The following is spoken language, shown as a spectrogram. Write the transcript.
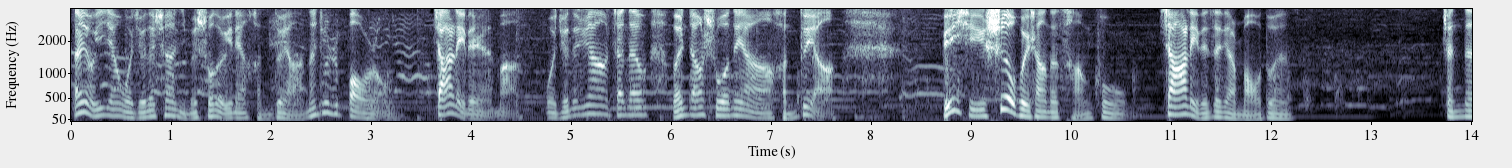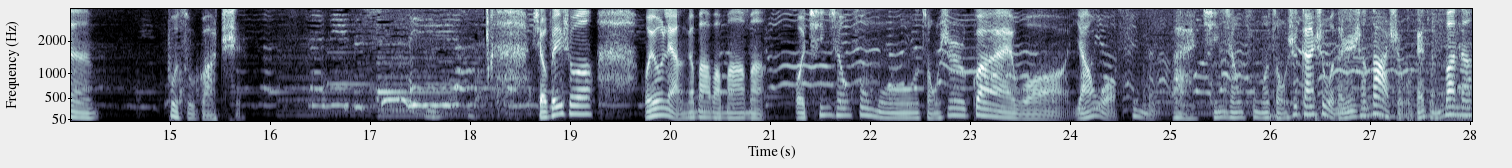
但有一点，我觉得像你们说的有一点很对啊，那就是包容家里的人嘛。我觉得就像站在文章说那样，很对啊。比起社会上的残酷，家里的这点矛盾，真的不足挂齿。小飞说：“我有两个爸爸妈妈，我亲生父母总是怪我养我父母，哎，亲生父母总是干涉我的人生大事，我该怎么办呢？”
